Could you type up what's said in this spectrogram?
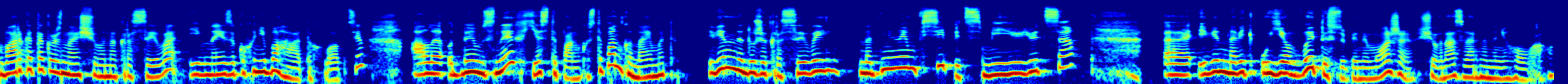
Варка також знає, що вона красива, і в неї закохані багато хлопців. Але одним з них є Степанко. Степанко наймит. Він не дуже красивий, над ним всі підсміюються. Е, І він навіть уявити собі не може, що вона зверне на нього увагу.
